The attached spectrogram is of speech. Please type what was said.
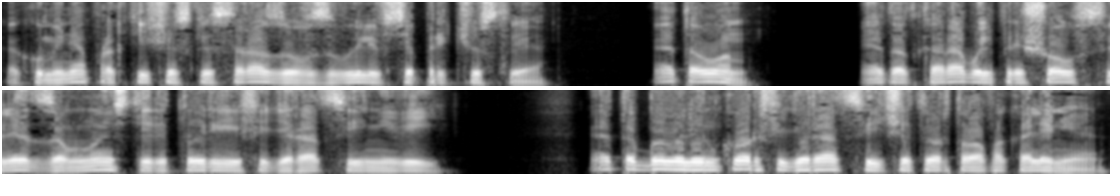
как у меня практически сразу взвыли все предчувствия. Это он. Этот корабль пришел вслед за мной с территории Федерации Невей. Это был линкор Федерации четвертого поколения.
